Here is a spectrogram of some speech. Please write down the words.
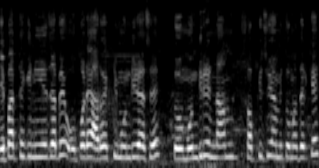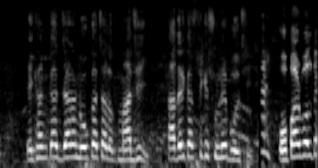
এপার থেকে নিয়ে যাবে ওপারে আরও একটি মন্দির আছে। তো মন্দিরের নাম সবকিছুই আমি তোমাদেরকে এখানকার যারা নৌকা চালক মাঝি তাদের কাছ থেকে শুনে বলছি। ওপার বলতে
